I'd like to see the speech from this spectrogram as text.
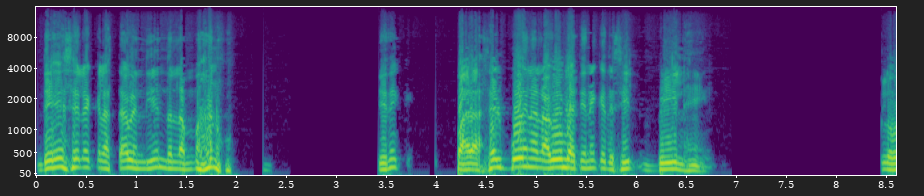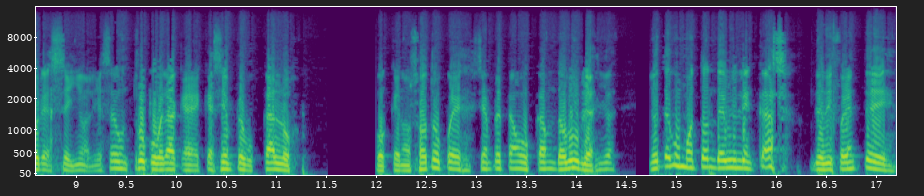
déjesele que la está vendiendo en las manos. Tiene que, para ser buena la Biblia tiene que decir virgen. Gloria al Señor. Y ese es un truco, ¿verdad? Que hay que siempre buscarlo. Porque nosotros pues siempre estamos buscando Biblia. Yo, yo tengo un montón de Biblia en casa, de diferentes...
